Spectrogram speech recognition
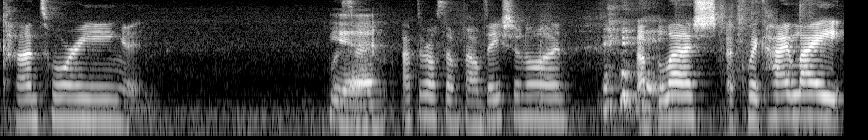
contouring and Yeah. I throw some foundation on, a blush, a quick highlight,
